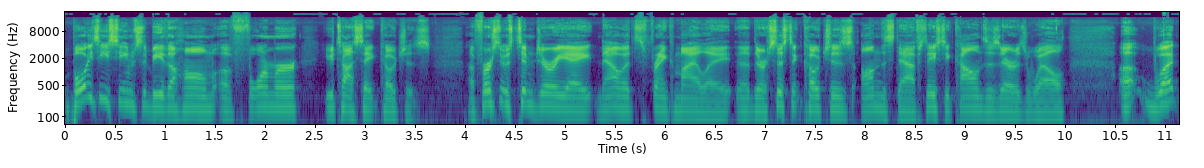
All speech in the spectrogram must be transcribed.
Boise seems to be the home of former Utah State coaches. Uh, first, it was Tim Duryea. Now it's Frank Maile. Uh, their assistant coaches on the staff. Stacy Collins is there as well. what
